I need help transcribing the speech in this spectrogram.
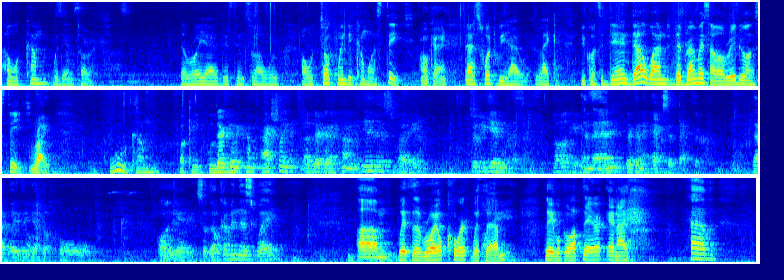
I will come with the entourage, the royal distance, so I will, I will talk when they come on stage. Okay. That's what we are like, because then that one, the drummers are already on stage. Right. Who will come? Okay, we'll They're going to come, actually, uh, they're going to come in this way to begin with. Okay. And then they're going to exit back there. That way they get the whole, all the audience. So they'll come in this way um, with the royal court with them. They will go up there, and I have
